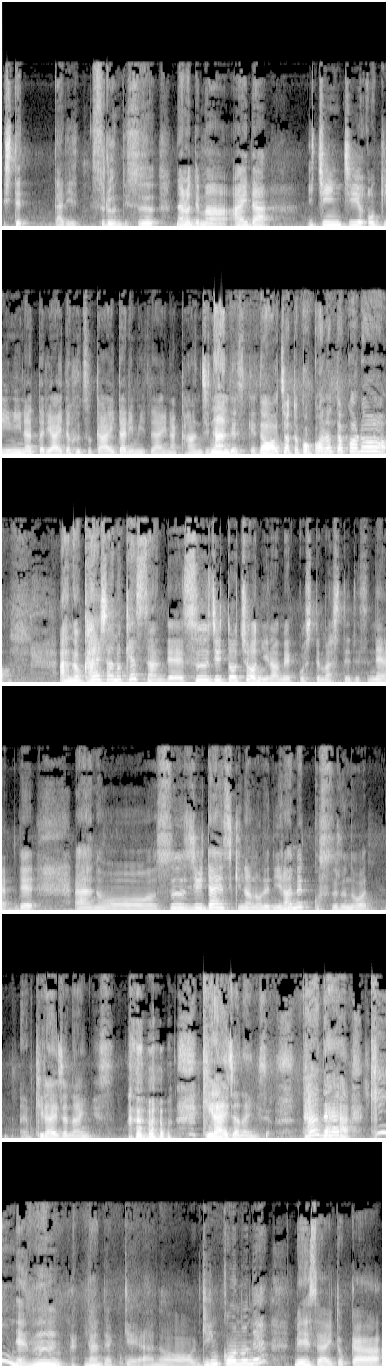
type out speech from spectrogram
してたりするんです。なのでまあ、間、1日おきになったり、間2日空いたりみたいな感じなんですけど、ちょっとここのところ、あの会社の決算で数字と超にらめっこしてましてですね。であの数字大好きなのでにらめっこするのは嫌いじゃないんです。嫌いじゃないんですよ。ただ年なんだっけあの銀行のね明細とか、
